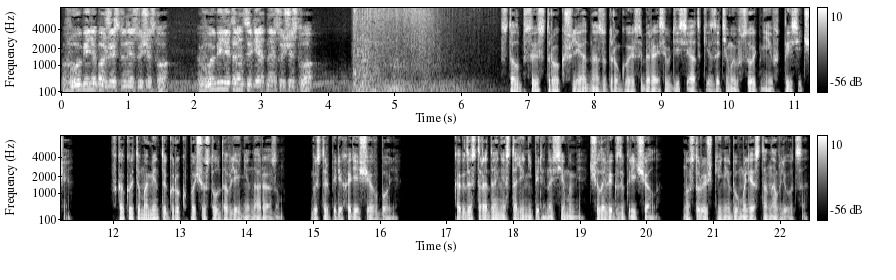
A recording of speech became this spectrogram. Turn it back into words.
Вы убили божественное существо. Вы убили трансцендентное существо. Столбцы строк шли одна за другой, собираясь в десятки, затем и в сотни, и в тысячи. В какой-то момент игрок почувствовал давление на разум, быстро переходящее в боль. Когда страдания стали непереносимыми, человек закричал, но строчки не думали останавливаться.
